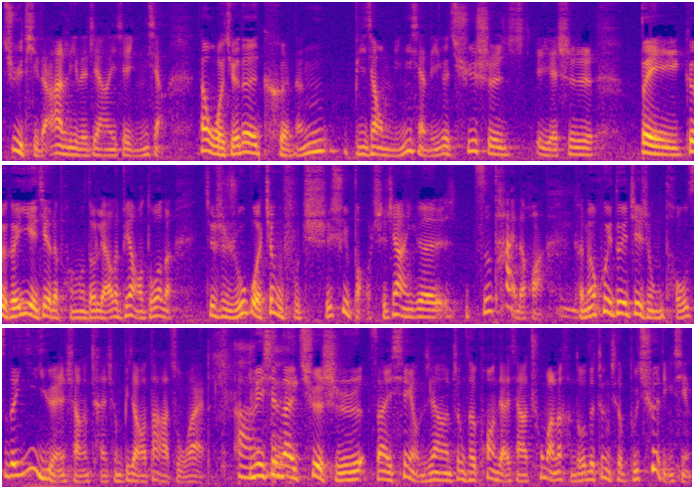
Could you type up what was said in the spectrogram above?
具体的案例的这样一些影响，但我觉得可能比较明显的一个趋势也是。被各个业界的朋友都聊得比较多的，就是如果政府持续保持这样一个姿态的话，可能会对这种投资的意愿上产生比较大阻碍。因为现在确实在现有的这样政策框架下，充满了很多的政策不确定性。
